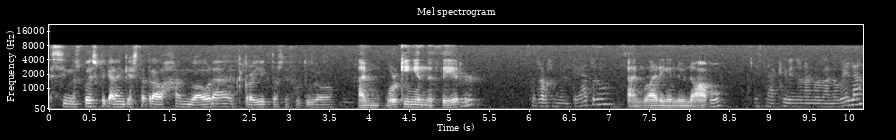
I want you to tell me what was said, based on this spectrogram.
si nos puede explicar en qué está trabajando ahora, proyectos de futuro. I'm working in the theater Está trabajando en el teatro, I'm writing a new novel. está escribiendo una nueva novela.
